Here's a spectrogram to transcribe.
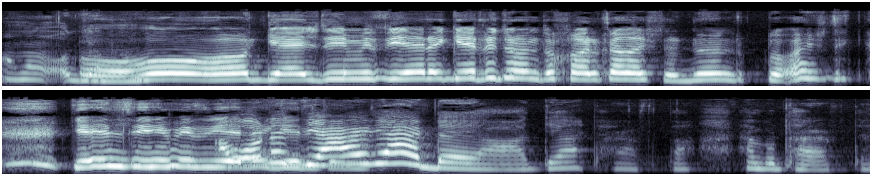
Ama Oho geldiğimiz yere geri döndük arkadaşlar. Döndük dolaştık. Geldiğimiz yere Ama geri döndük. diğer yerde ya. Diğer tarafta. Ha bu tarafta.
